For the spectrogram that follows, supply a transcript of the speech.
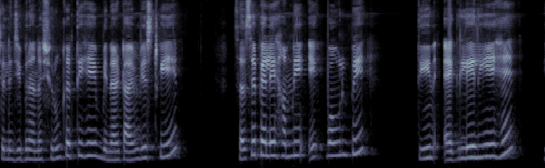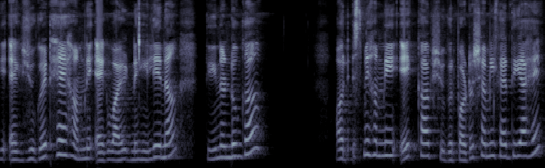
चलें जी, बनाना शुरू करते हैं। बिना टाइम वेस्ट किए। सबसे पहले हमने एक बाउल में तीन एग ले लिए हैं। ये एग युगट है। हमने एग वाइट नहीं लेना। तीन अंडों का। और इसमें हमने एक कप शुगर पाउडर शामिल कर दिया है।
